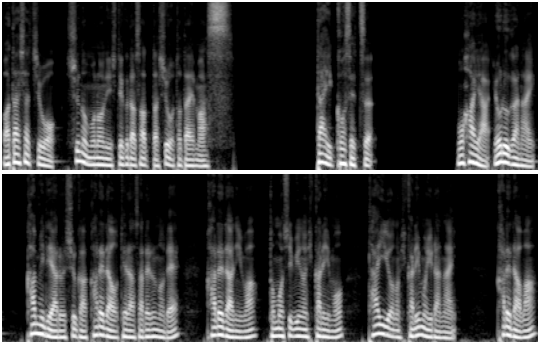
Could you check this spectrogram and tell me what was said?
私たちを主のものにしてくださった主を称えます。第5節もはや夜がない。神である主が彼らを照らされるので、彼らには灯火の光も太陽の光もいらない。彼らは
